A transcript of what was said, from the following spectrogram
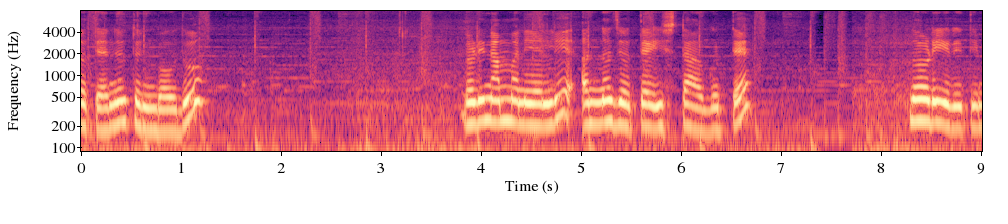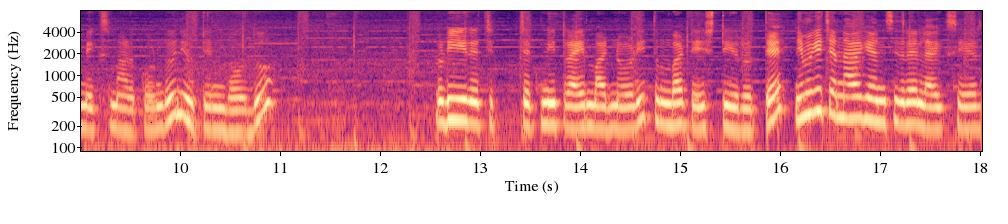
ಜೊತೆಯನ್ನು ತಿನ್ಬೋದು. ನೋಡಿ, ನಮ್ಮ ಮನೆಯಲ್ಲಿ ಅನ್ನ ಜೊತೆ ಇಷ್ಟ ಆಗುತ್ತೆ. ನೋಡಿ, ಈ ರೀತಿ ಮಿಕ್ಸ್ ಮಾಡಿಕೊಂಡು ನೀವು ತಿನ್ಬೋದು. ನೋಡಿ, ಈ ಚಟ್ನಿ ಟ್ರೈ ಮಾಡಿ ನೋಡಿ, ತುಂಬ ಟೇಸ್ಟಿ ಇರುತ್ತೆ. ನಿಮಗೆ ಚೆನ್ನಾಗಿ ಅನಿಸಿದರೆ ಲೈಕ್ ಶೇರ್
